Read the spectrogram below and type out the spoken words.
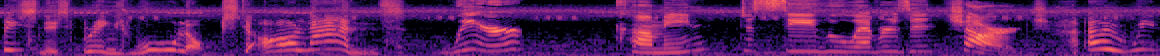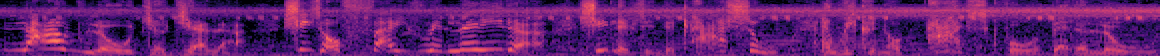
business brings warlocks to our lands? We're coming to see whoever's in charge. Oh, we love Lord Jojella. She's our favourite leader. She lives in the castle, and we could not ask for a better lord.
